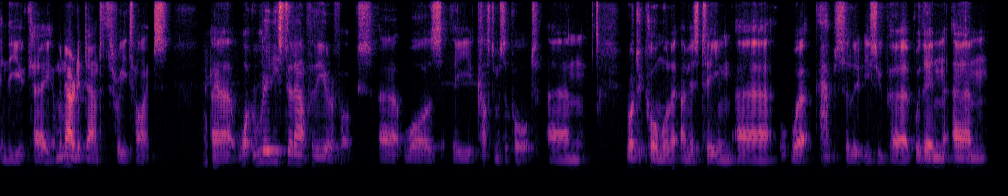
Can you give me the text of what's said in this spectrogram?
in the UK, and we narrowed it down to three types. Okay. Uh, what really stood out for the Eurofox uh, was the customer support. Um, Roger Cornwall and his team uh, were absolutely superb. Within um,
